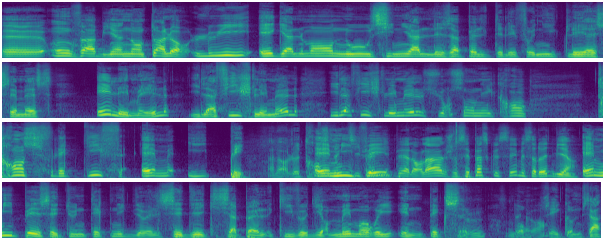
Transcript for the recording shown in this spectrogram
Euh, on va bien entendre. Alors, lui également nous signale les appels téléphoniques, les SMS et les mails. Il affiche les mails. Il affiche les mails sur son écran transflectif MIP. Alors le transflectif MIP. MIP, alors là, je sais pas ce que c'est, mais ça doit être bien. MIP, c'est une technique de LCD qui s'appelle, qui veut dire Memory in Pixel. Bon, c'est comme ça.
